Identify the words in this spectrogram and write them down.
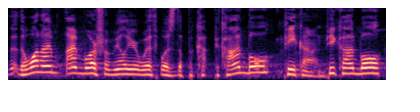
the, the one I'm I'm more familiar with was the Pecan, Pecan Bowl. pecan. Pecan Bowl,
